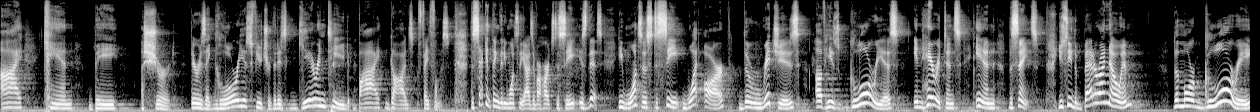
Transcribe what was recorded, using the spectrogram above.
I can be assured. There is a glorious future that is guaranteed by God's faithfulness. The second thing that He wants the eyes of our hearts to see is this He wants us to see what are the riches of His glorious inheritance in the saints. You see, the better I know Him, the more glory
